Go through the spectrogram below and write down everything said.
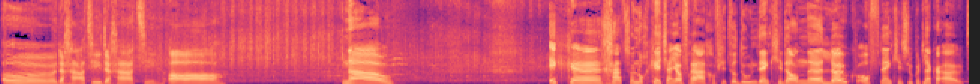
Oh, daar gaat hij, daar gaat hij. Ah. Nou, ik uh, ga het zo nog een keertje aan jou vragen of je het wil doen. Denk je dan uh, leuk of denk je zoek het lekker uit?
